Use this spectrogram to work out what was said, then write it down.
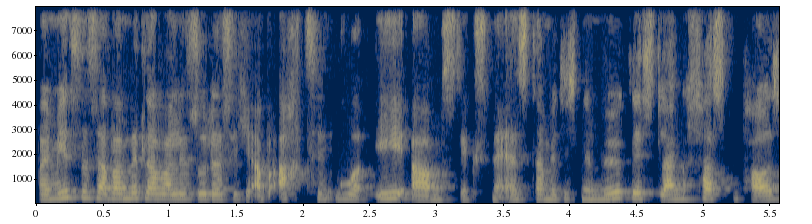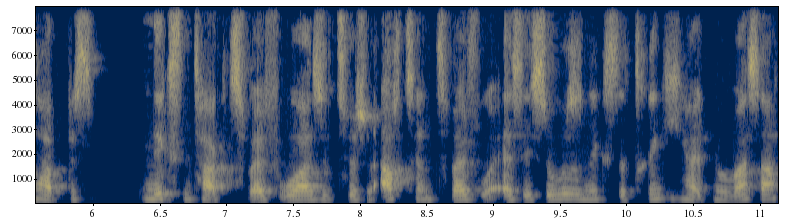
Bei mir ist es aber mittlerweile so, dass ich ab 18 Uhr eh abends nichts mehr esse, damit ich eine möglichst lange Fastenpause habe bis nächsten Tag 12 Uhr. Also zwischen 18 und 12 Uhr esse ich sowieso nichts, da trinke ich halt nur Wasser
